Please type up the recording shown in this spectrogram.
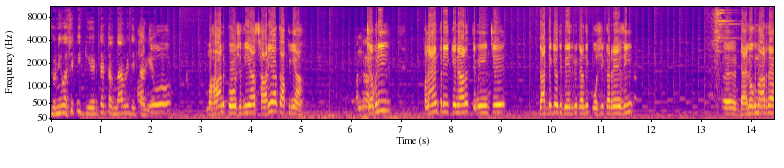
ਯੂਨੀਵਰਸਿਟੀ ਗੇਟ ਤੇ ਧਰਨਾ ਵੀ ਦਿੱਤਾ ਗਿਆ। ਉਹ ਮਹਾਨ ਕੋਸ਼ ਦੀਆਂ ਸਾਰੀਆਂ ਕਾਪੀਆਂ ਜਬਰੀ ਪਲਾਨ ਤਰੀਕੇ ਨਾਲ ਜ਼ਮੀਨ 'ਚ ਗੱਡ ਕੇ ਉਹਦੀ ਬੇਦਬੀ ਕਰਨ ਦੀ ਕੋਸ਼ਿਸ਼ ਕਰ ਰਹੇ ਸੀ। ਡਾਇਲੋਗ ਮਾਰਦਾ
